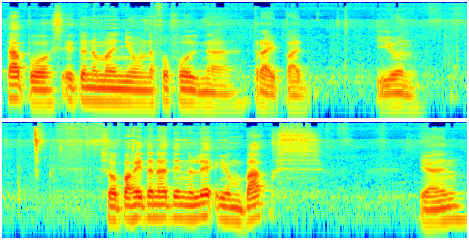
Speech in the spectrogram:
Tapos, ito naman yung nafo-fold na tripod. Yun. So, pakita natin uli yung box. Yan.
